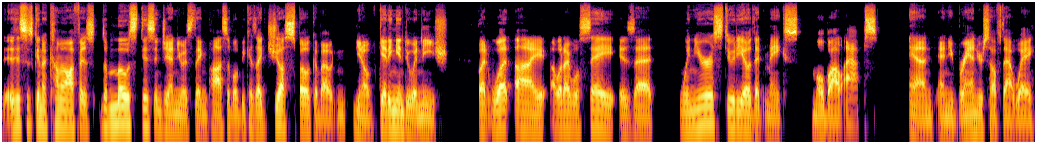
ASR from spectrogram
this is going to come off as the most disingenuous thing possible because I just spoke about you know getting into a niche. But what I what I will say is that when you're a studio that makes mobile apps and and you brand yourself that way,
